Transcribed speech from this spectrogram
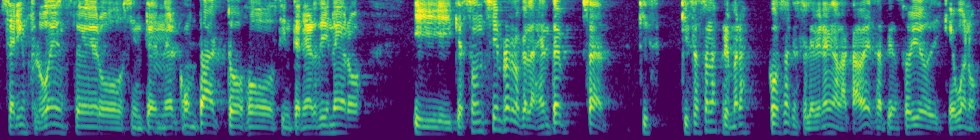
ser influencer o sin tener contactos o sin tener dinero y que son siempre lo que la gente, o sea, quizás son las primeras cosas que se le vienen a la cabeza, pienso yo, de que, bueno,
